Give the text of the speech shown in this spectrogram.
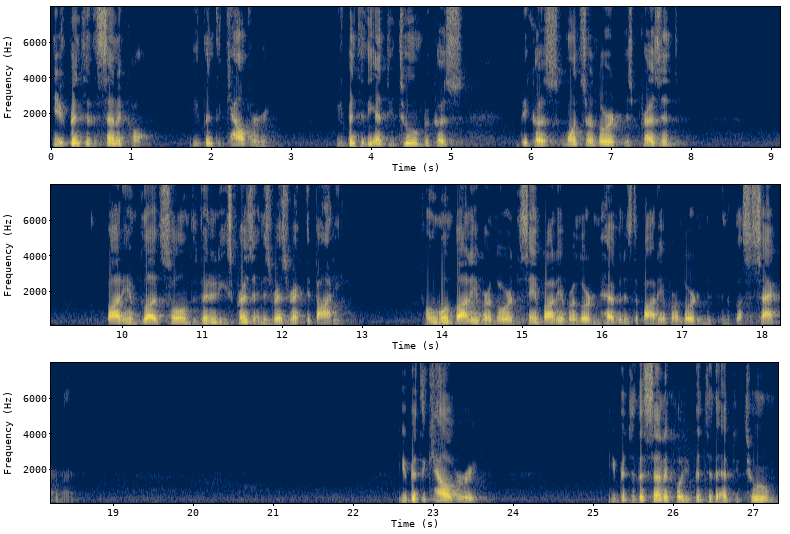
You've been to the cenacle. You've been to Calvary. You've been to the empty tomb because, because once our Lord is present body and blood, soul and divinity. He's present in his resurrected body. There's only one body of our Lord. The same body of our Lord in heaven is the body of our Lord in the, in the Blessed Sacrament. You've been to Calvary. You've been to the cenacle. You've been to the empty tomb.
